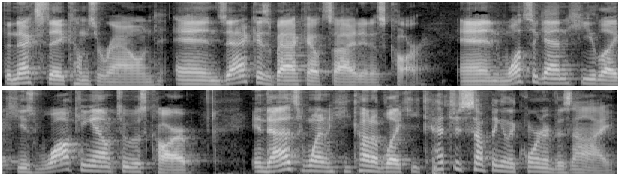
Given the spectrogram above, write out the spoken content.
the next day comes around and Zach is back outside in his car. And once again, he like he's walking out to his car, and that's when he kind of like he catches something in the corner of his eye.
